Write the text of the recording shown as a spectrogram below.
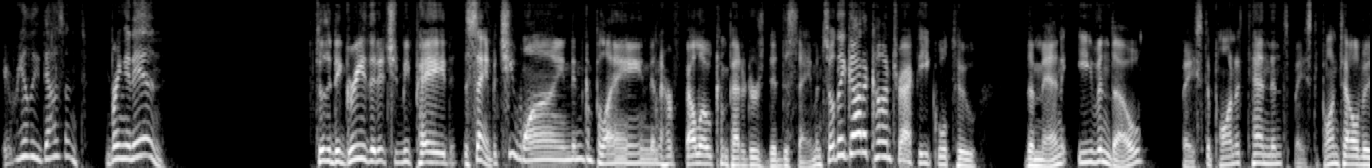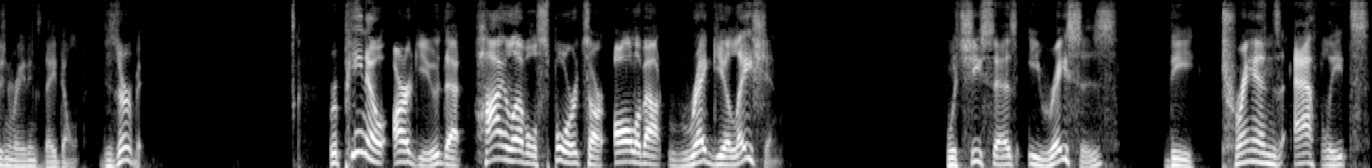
it really doesn't bring it in to the degree that it should be paid the same. But she whined and complained, and her fellow competitors did the same. And so they got a contract equal to the men, even though based upon attendance, based upon television ratings, they don't deserve it. Rapinoe argued that high level sports are all about regulation. which she says erases the trans athlete's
